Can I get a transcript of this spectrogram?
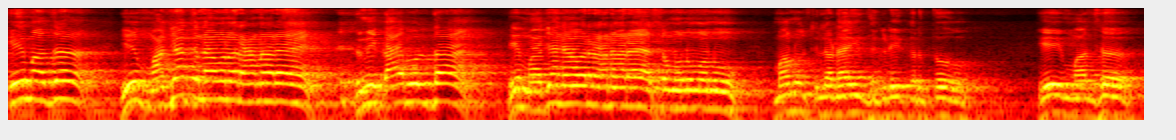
ते माझं हे माझ्याच नावानं राहणार आहे. तुम्ही काय बोलता हे माझ्या नावावर राहणार आहे असं म्हणू म्हणू माणूस लढाई झगडे करतो. हे माझं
